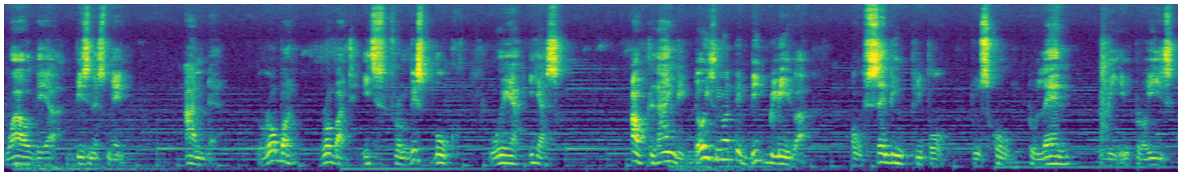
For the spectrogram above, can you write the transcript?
while they are businessmen. And uh, Robert, Robert, it's from this book where he has outlined it. Though he's not a big believer of sending people to school to learn to be employees,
